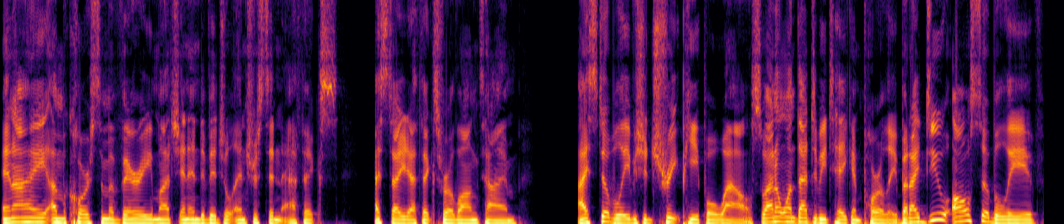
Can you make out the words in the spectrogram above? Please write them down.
And I, am, of course, am a very much an individual interested in ethics. I studied ethics for a long time. I still believe you should treat people well. So I don't want that to be taken poorly. But I do also believe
